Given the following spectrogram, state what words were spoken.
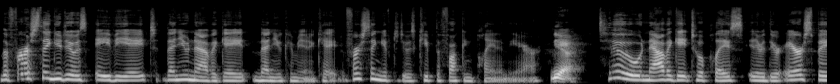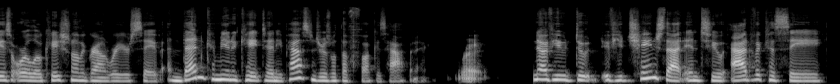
The first thing you do is aviate, then you navigate, then you communicate. The first thing you have to do is keep the fucking plane in the air. Yeah. Two, navigate to a place, either your airspace or a location on the ground where you're safe, and then communicate to any passengers what the fuck is happening. Right. Now, if you do, if you change that into advocacy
